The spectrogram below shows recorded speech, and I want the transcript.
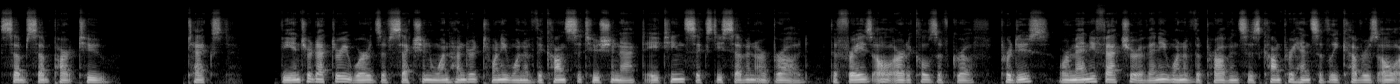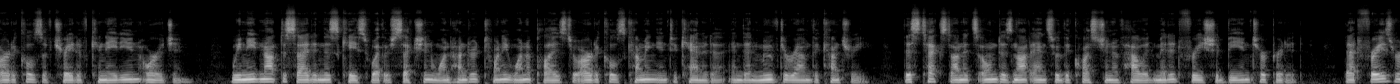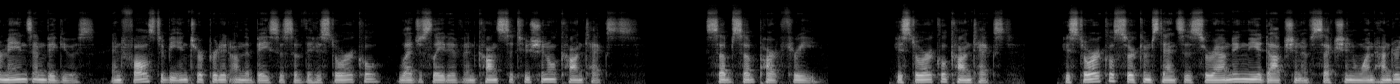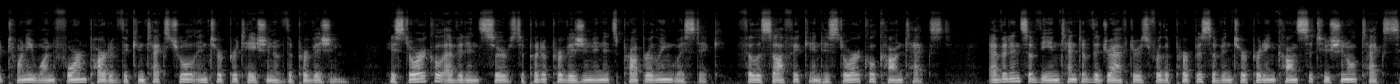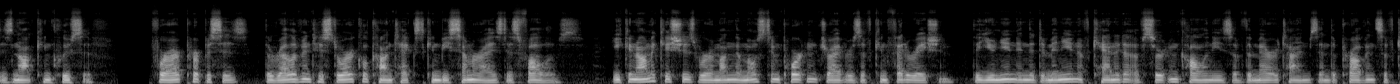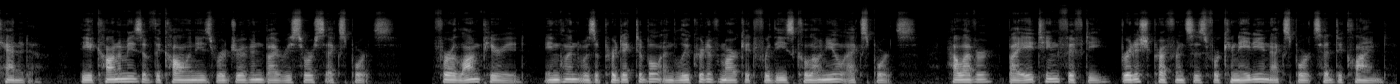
Sub Subpart 2 Text The introductory words of Section 121 of the Constitution Act 1867 are broad the phrase all articles of growth, produce, or manufacture of any one of the provinces comprehensively covers all articles of trade of Canadian origin. We need not decide in this case whether Section 121 applies to articles coming into Canada and then moved around the country. This text on its own does not answer the question of how admitted free should be interpreted. That phrase remains ambiguous and falls to be interpreted on the basis of the historical, legislative, and constitutional contexts. Sub Sub Part 3 Historical Context Historical circumstances surrounding the adoption of Section 121 form part of the contextual interpretation of the provision. Historical evidence serves to put a provision in its proper linguistic, philosophic, and historical context. Evidence of the intent of the drafters for the purpose of interpreting constitutional texts is not conclusive. For our purposes, the relevant historical context can be summarized as follows. Economic issues were among the most important drivers of Confederation, the union in the Dominion of Canada of certain colonies of the Maritimes and the Province of Canada. The economies of the colonies were driven by resource exports. For a long period, England was a predictable and lucrative market for these colonial exports. However, by 1850, British preferences for Canadian exports had declined.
